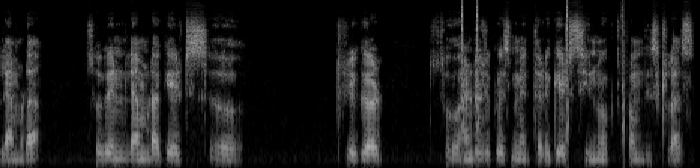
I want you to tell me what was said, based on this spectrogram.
lambda. So when lambda gets uh, triggered so handle request method gets invoked from this class.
